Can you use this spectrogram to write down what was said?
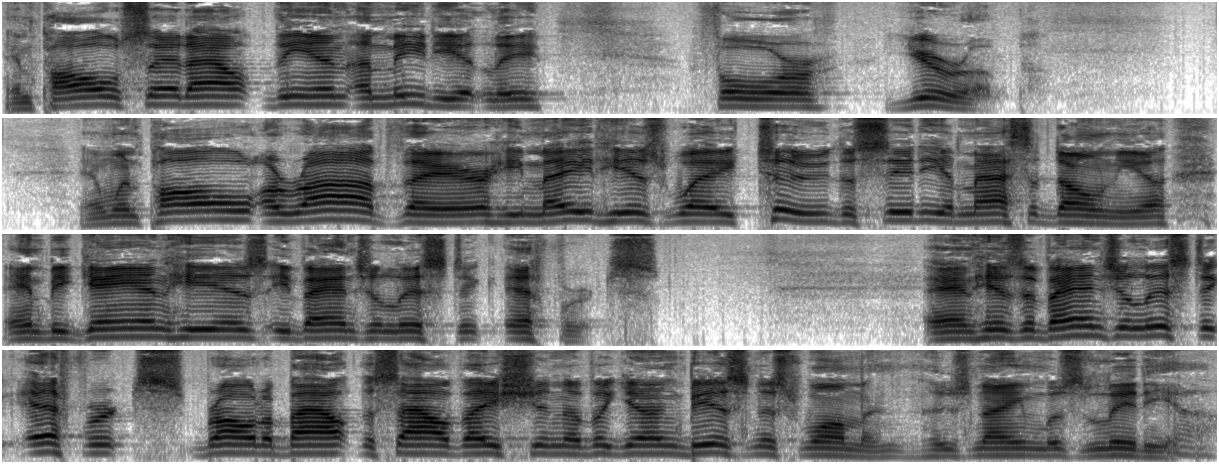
And Paul set out then immediately for Europe. And when Paul arrived there, he made his way to the city of Macedonia and began his evangelistic efforts. And his evangelistic efforts brought about the salvation of a young businesswoman whose name was Lydia.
